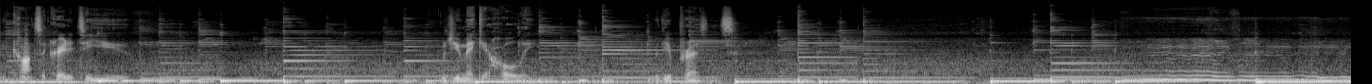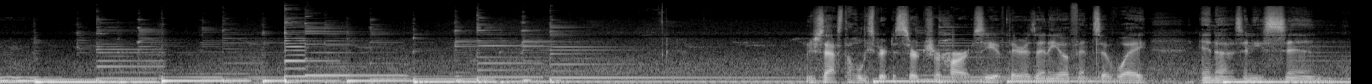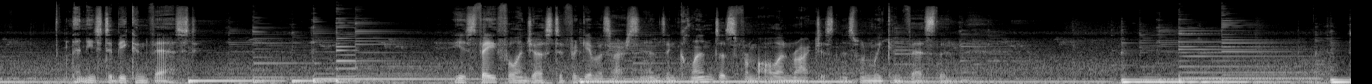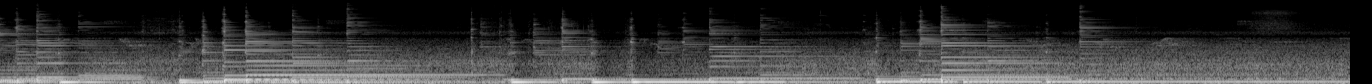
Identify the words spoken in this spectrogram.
We consecrate it to you. Would you make it holy with your presence? We just ask the Holy Spirit to search your heart, see if there is any offensive way in us, any sin that needs to be confessed. He is faithful and just to forgive us our sins and cleanse us from all unrighteousness when we confess them.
